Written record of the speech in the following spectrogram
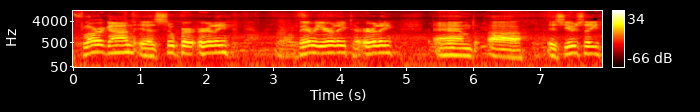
Florigon is super early, very early to early, and uh, is usually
